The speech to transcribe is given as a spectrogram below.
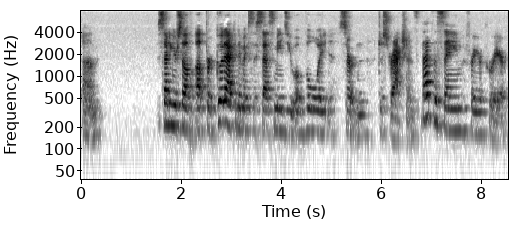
um, setting yourself up for good academic success means you avoid certain distractions. That's the same for your career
